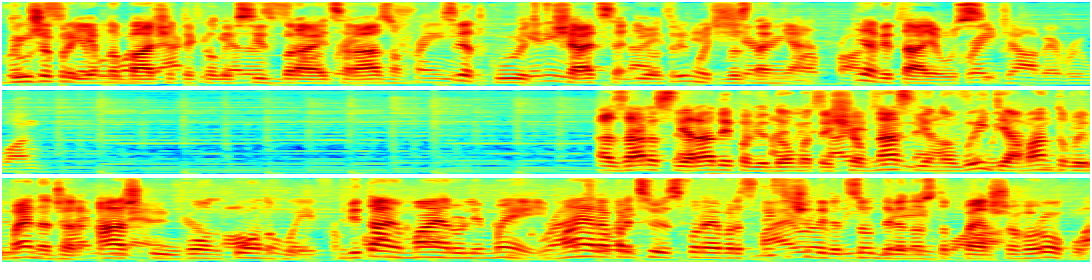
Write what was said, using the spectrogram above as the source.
Дуже приємно бачити, коли всі збираються разом, святкують, вчаться і отримують визнання. Я вітаю усіх. А зараз я радий повідомити, що в нас є новий діамантовий менеджер аж у Гонконгу. Вітаю Майру Лі Мей. Майра працює з Forever з 1991 року.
